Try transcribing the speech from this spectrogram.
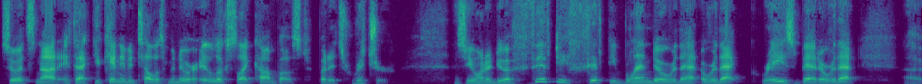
So it's not, in fact, you can't even tell it's manure. It looks like compost, but it's richer. And so you want to do a 50 50 blend over that, over that raised bed, over that uh,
